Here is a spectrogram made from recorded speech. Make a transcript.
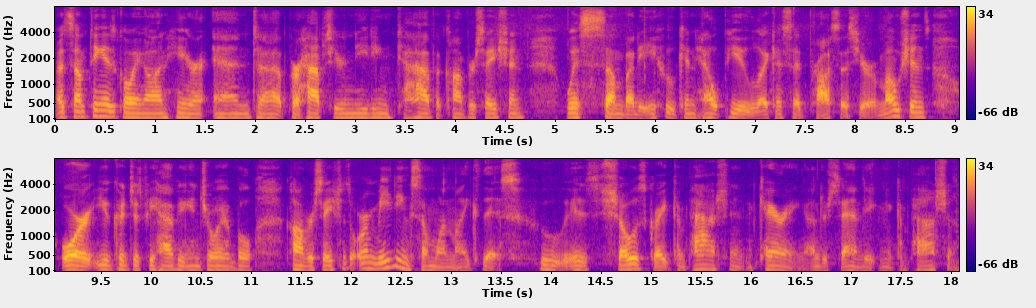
uh, something is going on here and uh, perhaps you're needing to have a conversation with somebody who can help you like i said process your emotions or you could just be having enjoyable conversations or meeting someone like this who is shows great compassion caring understanding and compassion.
